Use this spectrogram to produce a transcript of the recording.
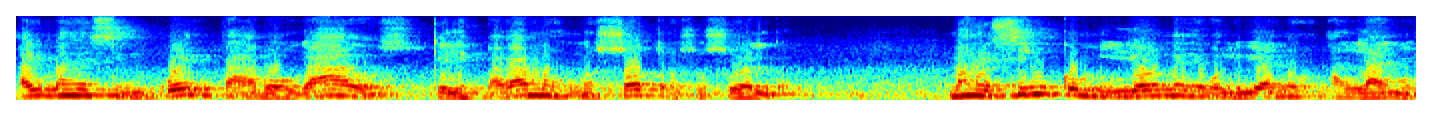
hay más de 50 abogados que les pagamos nosotros su sueldo más de 5 millones de bolivianos al año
